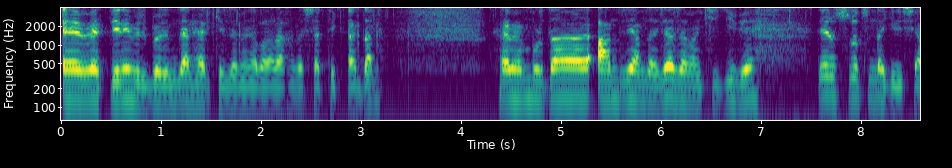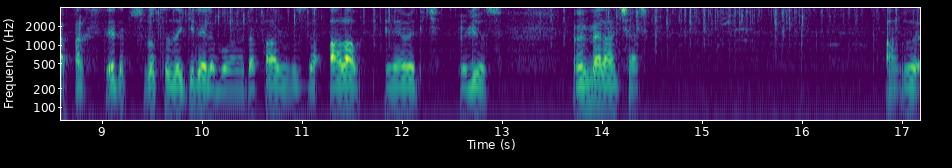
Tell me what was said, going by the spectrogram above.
Evet yeni bir bölümden herkese merhabalar arkadaşlar tekrardan. Hemen burada Andriam'da her zamanki gibi Deru slotunda giriş yapmak istedim. Slota da girelim bu arada. Farmımızda alam giremedik. Ölüyoruz. Ölme lan. Abi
